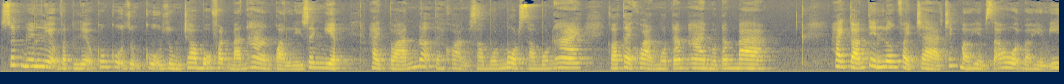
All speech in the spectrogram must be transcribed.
xuất nguyên liệu, vật liệu, công cụ dụng cụ dùng cho bộ phận bán hàng, quản lý doanh nghiệp hạch toán nợ tài khoản 641 642 có tài khoản 152 153 Hạch toán tiền lương phải trả trích bảo hiểm xã hội, bảo hiểm y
